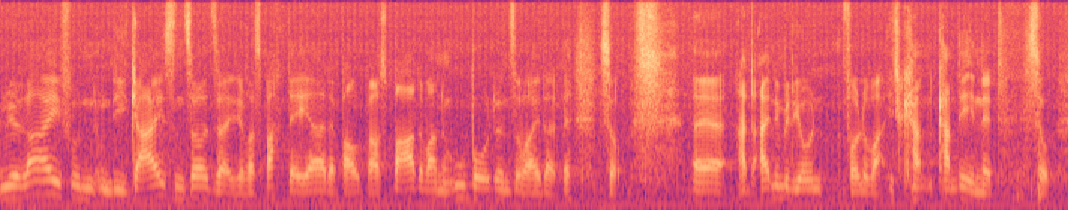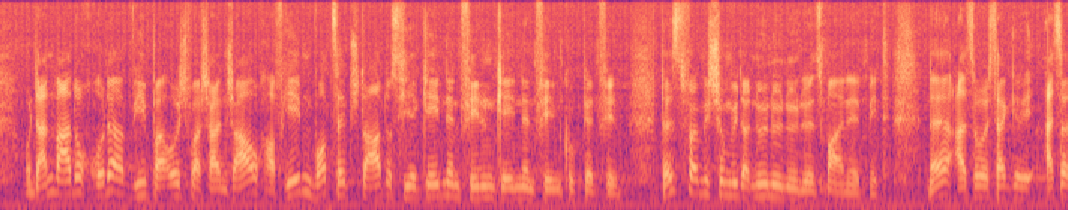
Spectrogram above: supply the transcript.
Real Life und, und die Guys und so. Und ich, was macht der ja? Der baut aus Badewanne U-Boote und so weiter. Ne? So. Äh, hat eine Million Follower. Ich kan kannte ihn nicht. So. Und dann war doch, oder wie bei euch wahrscheinlich auch, auf jedem WhatsApp-Status hier, geh in den Film, geh in den Film, guck den Film. Das ist für mich schon wieder, nö, nö, nö, das mache ich nicht mit. Ne? Also ich sage, also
